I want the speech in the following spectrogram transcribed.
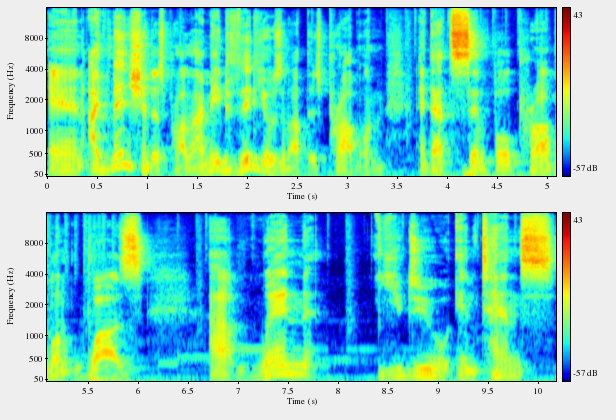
And I mentioned this problem. I made videos about this problem. And that simple problem was uh, when you do intense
